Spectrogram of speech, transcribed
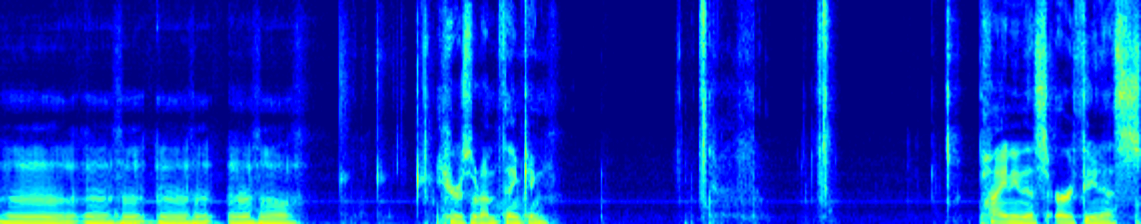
Mm, mm-hmm, mm-hmm, mm-hmm. Here's what I'm thinking pininess, earthiness.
